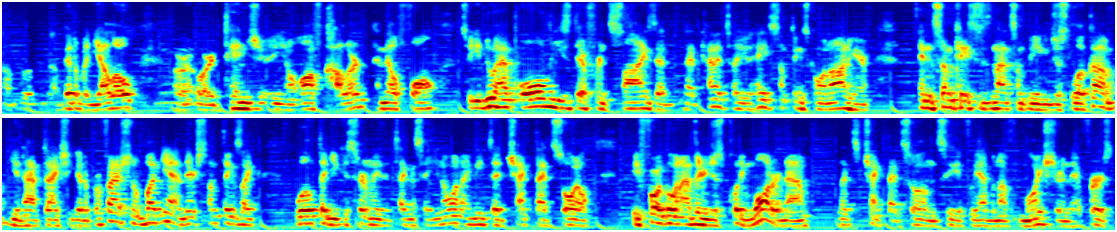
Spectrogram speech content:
a, a bit of a yellow or, or a tinge, you know, off color, and they'll fall. So you do have all these different signs that that kind of tell you, hey, something's going on here. In some cases, it's not something you can just look up. You'd have to actually get a professional. But yeah, there's some things like wilt that you can certainly detect and say, you know what, I need to check that soil before going out there and just putting water down. Let's check that soil and see if we have enough moisture in there first.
